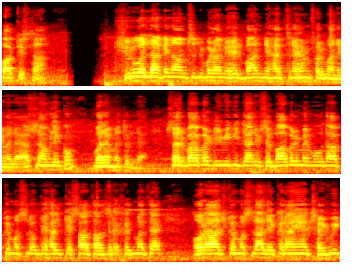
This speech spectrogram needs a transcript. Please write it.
पाकिस्तान। शुरू अल्लाह के नाम से जो बड़ा मेहरबान, नहायत रहम फरमाने वाला है। अस्सलाम वालेकुम सर, बाबर टीवी की जानब से बाबर महमूद आपके मसलों के हल के साथ हाजिर खिदमत है और आज का मसला लेकर आए हैं। छठी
